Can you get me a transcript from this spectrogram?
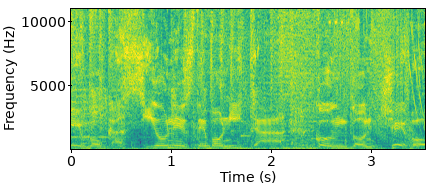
Evocaciones de Bonita con Don Chevo.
